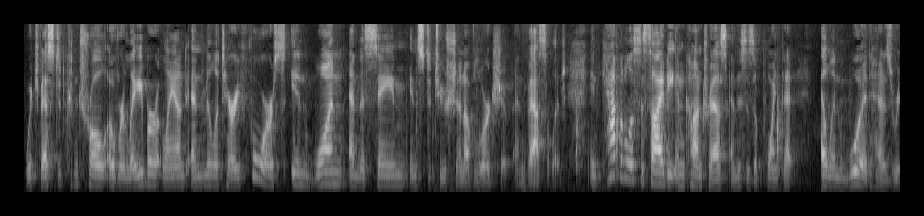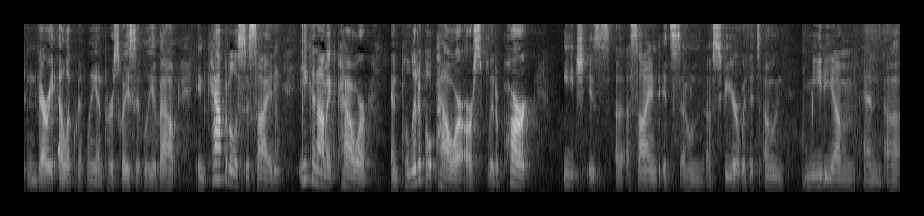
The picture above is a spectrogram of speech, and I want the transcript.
which vested control over labor, land, and military force in one and the same institution of lordship and vassalage. In capitalist society, in contrast, and this is a point that Ellen Wood has written very eloquently and persuasively about, in capitalist society, economic power and political power are split apart. Each is uh, assigned its own uh, sphere with its own medium and uh,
